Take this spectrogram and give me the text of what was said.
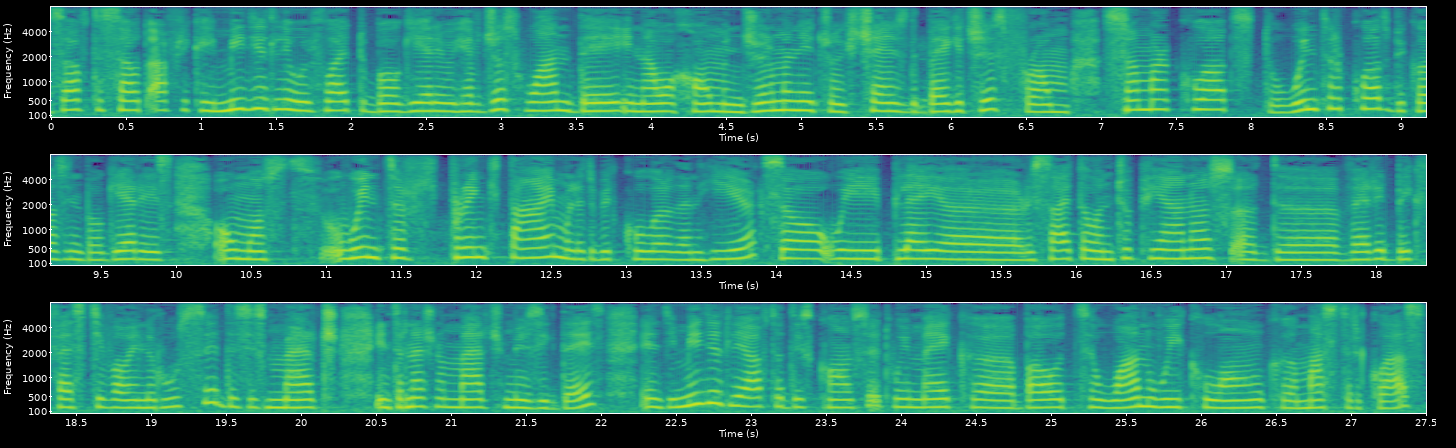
So after South Africa, immediately we fly to Bulgaria. We have just one day in our home in Germany to exchange the baggages from summer clothes to winter clothes because in Bulgaria is almost winter, springtime, a little bit cooler than here. So we play a recital on two pianos at the very big festival in Ruse. This is March, International March Music Days. And immediately after this concert, we make uh, about one week long uh, master class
